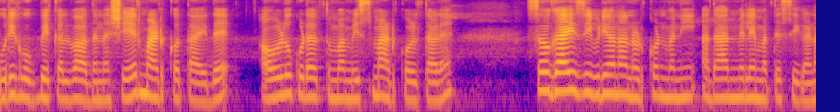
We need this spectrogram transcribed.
ಊರಿಗೆ ಹೋಗಬೇಕಲ್ವ? ಅದನ್ನು ಶೇರ್ ಮಾಡ್ಕೋತಾ ಇದೆ. ಅವಳು ಕೂಡ ತುಂಬ ಮಿಸ್ ಮಾಡ್ಕೊಳ್ತಾಳೆ. ಸೊ ಗೈಸ್ ಈ ವಿಡಿಯೋನ ನೋಡ್ಕೊಂಡು ಬನ್ನಿ ಅದಾದಮೇಲೆ ಮತ್ತೆ ಸಿಗೋಣ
